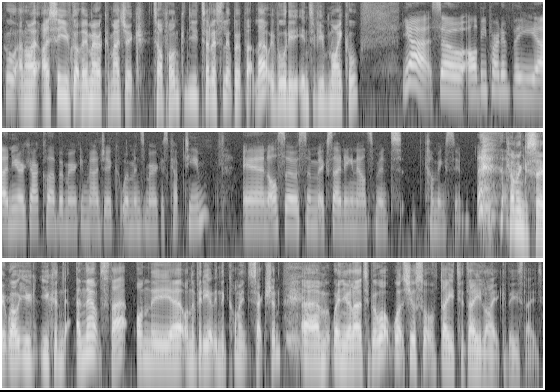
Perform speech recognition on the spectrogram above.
Cool, and I, I see you've got the American Magic top on. Can you tell us a little bit about that? We've already interviewed Michael. Yeah, so I'll be part of the uh, New York Yacht Club American Magic Women's America's Cup team, and also some exciting announcement coming soon. coming soon. Well, you you can announce that on the uh, on the video in the comment section um, when you're allowed to. But what what's your sort of day to day like these days?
